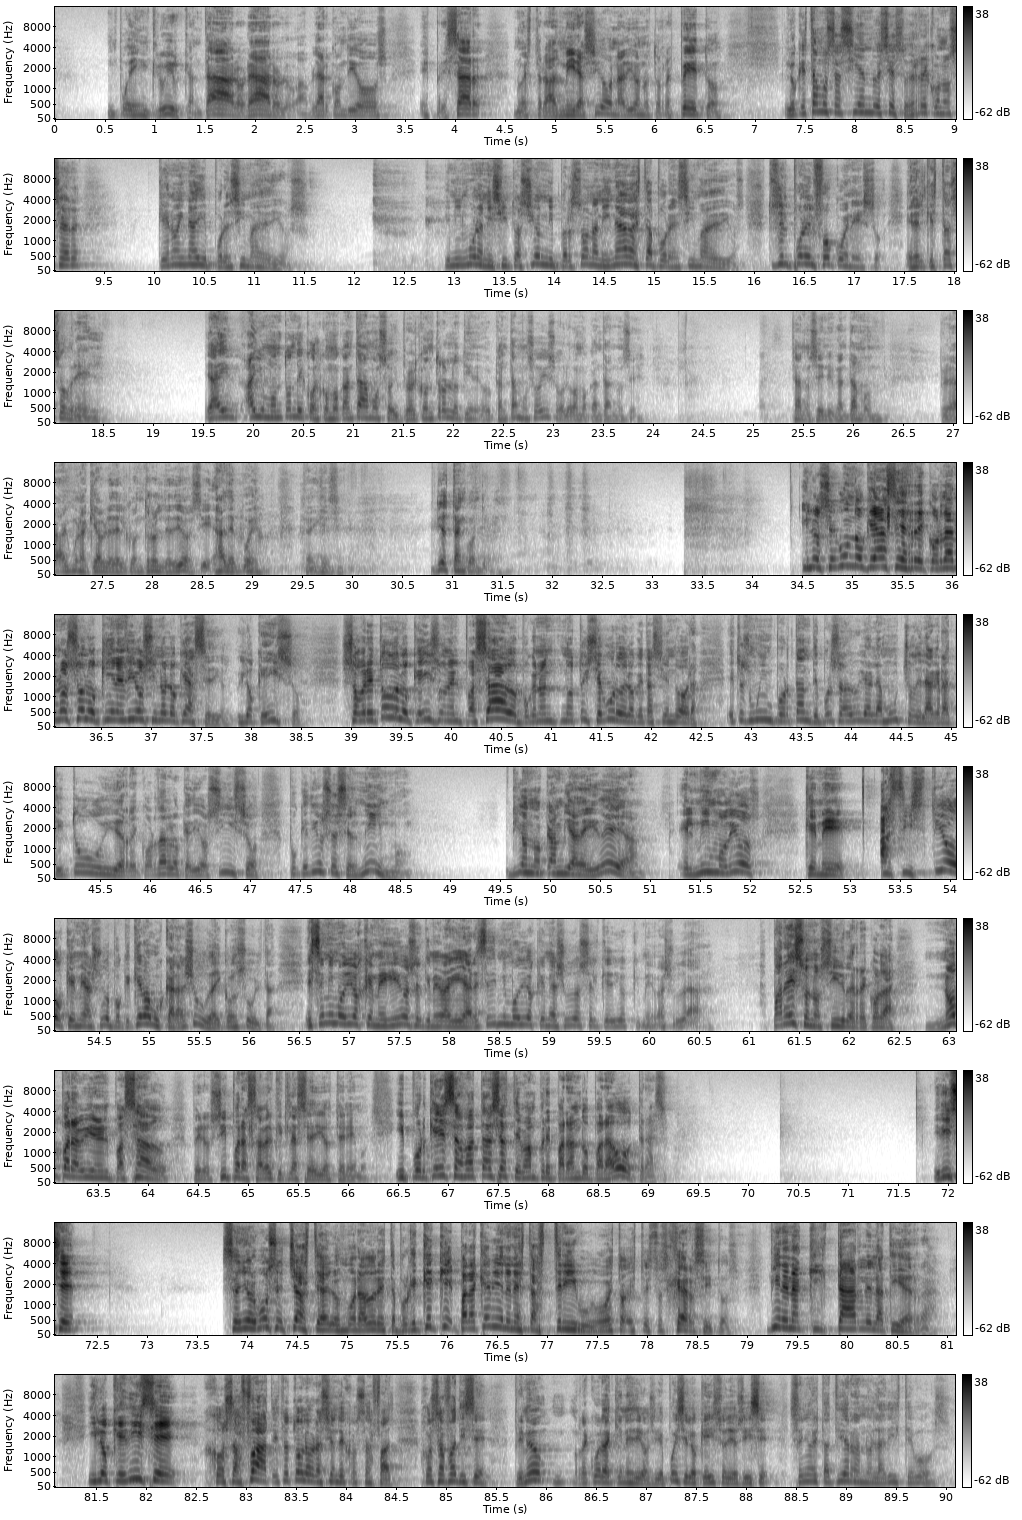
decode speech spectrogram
puede incluir cantar, orar, hablar con Dios, expresar nuestra admiración a Dios, nuestro respeto lo que estamos haciendo es eso, es reconocer que no hay nadie por encima de Dios. Y ninguna, ni situación, ni persona, ni nada está por encima de Dios. Entonces Él pone el foco en eso, en el que está sobre Él. hay, hay, un montón de cosas, como cantábamos hoy, pero el control lo tiene. ¿Cantamos hoy eso o lo vamos a cantar? No sé. Ya no sé, ni cantamos. Pero alguna que hable del control de Dios, ¿sí? Ah, después. Dios está en control. Y lo segundo que hace es recordar no solo quién es Dios, sino lo que hace Dios y lo que hizo. Sobre todo lo que hizo en el pasado, porque no, estoy seguro de lo que está haciendo ahora. Esto es muy importante, por eso la Biblia habla mucho de la gratitud y de recordar lo que Dios hizo, porque Dios es el mismo. Dios no cambia de idea. El mismo Dios que me asistió, que me ayudó, porque ¿qué va a buscar? Ayuda y consulta. Ese mismo Dios que me guió es el que me va a guiar. Ese mismo Dios que me ayudó es el que Dios que me va a ayudar. Para eso nos sirve recordar. No para vivir en el pasado, pero sí para saber qué clase de Dios tenemos. Y porque esas batallas te van preparando para otras. Y dice, Señor, vos echaste a los moradores, porque ¿para qué vienen estas tribus o estos, estos ejércitos? Vienen a quitarle la tierra. Y lo que dice Josafat, esto es toda la oración de Josafat. Josafat dice, primero recuerda quién es Dios y después dice lo que hizo Dios y dice, Señor, esta tierra nos la diste vos.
